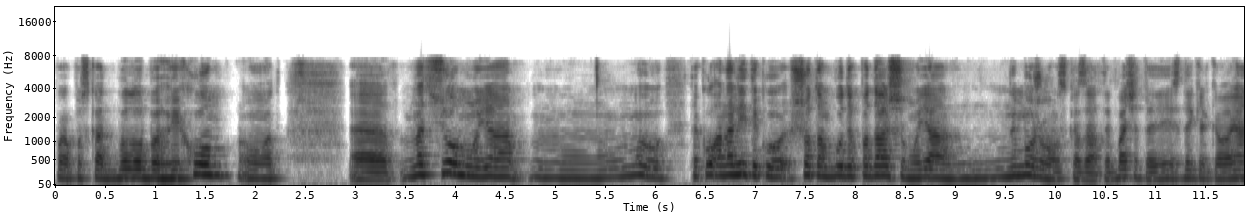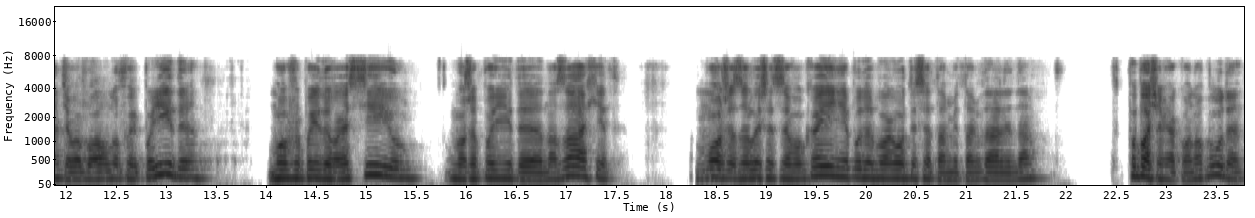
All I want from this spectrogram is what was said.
пропускати було б гріхом. От. На цьому я ну, таку аналітику, що там буде в подальшому, я не можу вам сказати. Бачите, є декілька варіантів, або Онуфрій поїде, може поїде в Росію, може поїде на Захід, може залишиться в Україні, буде боротися там і так далі. Да? Побачимо, як воно буде.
